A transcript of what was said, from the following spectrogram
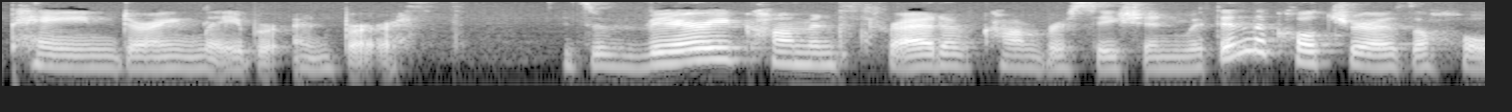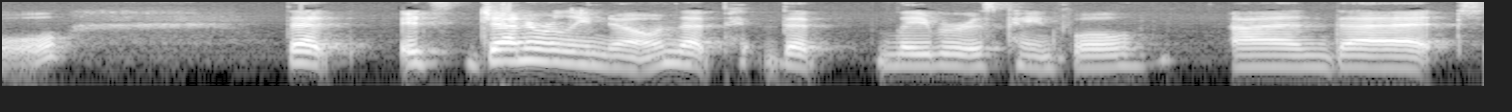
pain during labor and birth. It's a very common thread of conversation within the culture as a whole that it's generally known that that labor is painful and that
